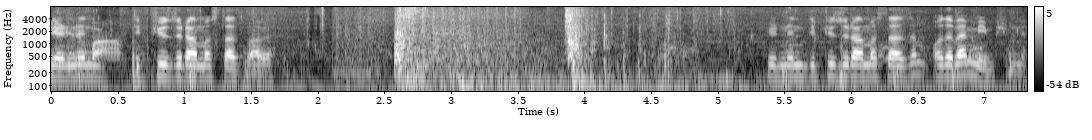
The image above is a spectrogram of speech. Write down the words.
Birinin diffuser alması lazım abi. Birinin diffuser alması lazım. O da ben miyim şimdi?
